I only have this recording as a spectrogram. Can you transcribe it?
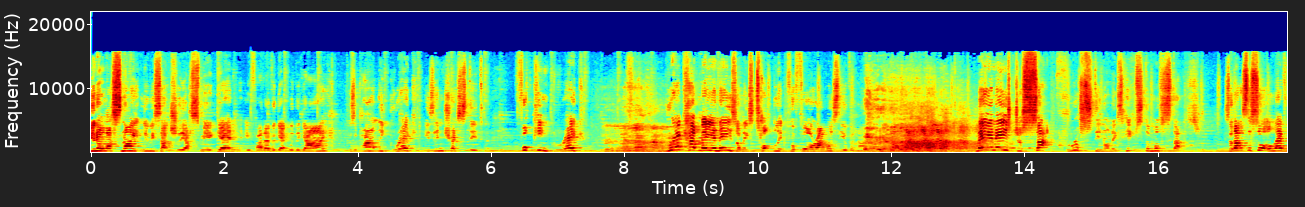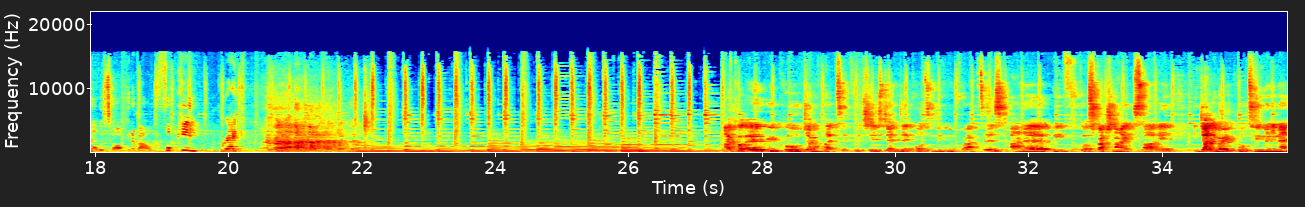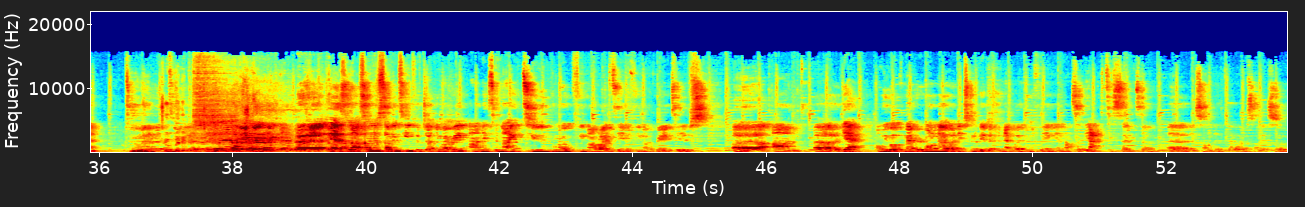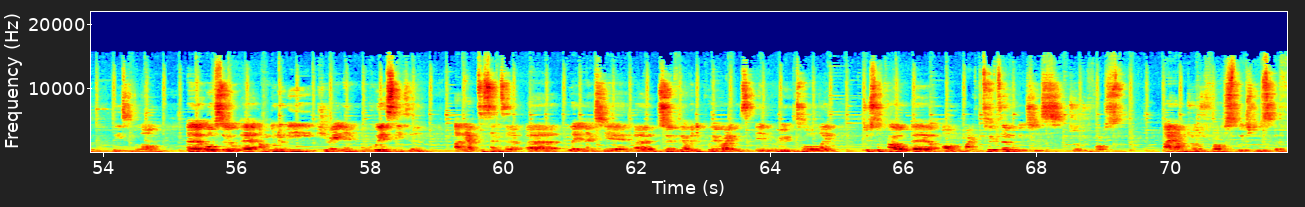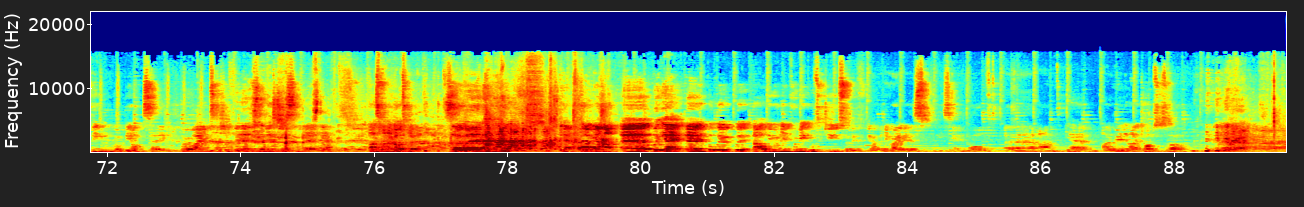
You know, last night Lewis actually asked me again if I'd ever get with a guy, because apparently Greg is interested. Fucking Greg. Greg had mayonnaise on his top lip for four hours the other night. mayonnaise just sat crusting on his hipster moustache. So that's the sort of level we're talking about. Fucking Greg. A group called Gem Collective, which is Gender Equality Movement for Actors, and uh, we've got a scratch night starting in January called Too Many Men. Too many. Too many. uh, yeah, so that's on the 17th of January, and it's a night to promote female writing, female creatives, uh, and uh, yeah, and we welcome everyone now, and it's going to be a bit of a networking thing, and that's at the Actors Centre. Uh, it's on their, their website, so please come along. Uh, also, uh, I'm going to be curating a queer season at the Actors Centre uh, later next year. Um, so if you have any queer writers in the room at all, like just look out uh, on my Twitter, which is Georgia Frost. I am Georgia Frost, which was a thing when Beyonce, where I am Sasha Fierce, and it's just, uh, yeah, that's when I got Twitter. So, uh, yeah, follow me on that. Uh, but yeah, uh, but we're, we're, that'll be running from April to June, so if you have any writers, please get involved. Uh, and yeah, I really like jobs as well.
